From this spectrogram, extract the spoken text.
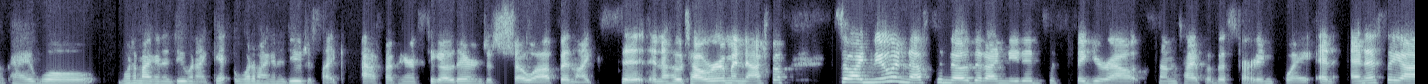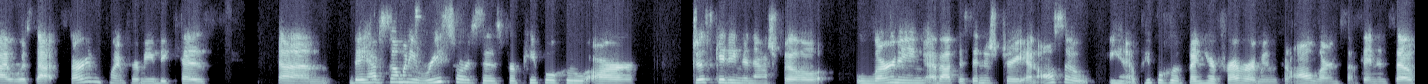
okay, well, what am I going to do when I get, what am I going to do? Just like ask my parents to go there and just show up and like sit in a hotel room in Nashville. So I knew enough to know that I needed to figure out some type of a starting point. And NSAI was that starting point for me because um, they have so many resources for people who are just getting to Nashville, learning about this industry, and also, you know, people who have been here forever. I mean, we can all learn something. And so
